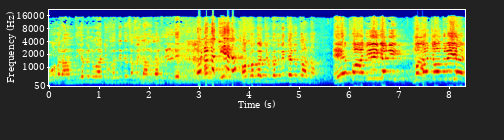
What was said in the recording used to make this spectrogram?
ਉਹ ਹਰਾਮ ਦੀ ਆ ਮੈਨੂੰ ਆ ਜੁਗਤ ਦੀ ਤੇ ਸਮਝ ਲੱਗ ਲੱਗ ਉਹਨੂੰ ਲੱਗੀ ਹੈ ਨਾ। ਅਗੋ ਮੈਂ ਜੁਗਤ ਵੀ ਤੈਨੂੰ ਕਰਦਾ। ਇਹ ਬਾਜੀ ਜਿਹੜੀ ਮਹਾ ਚੌਧਰੀ ਹੈ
